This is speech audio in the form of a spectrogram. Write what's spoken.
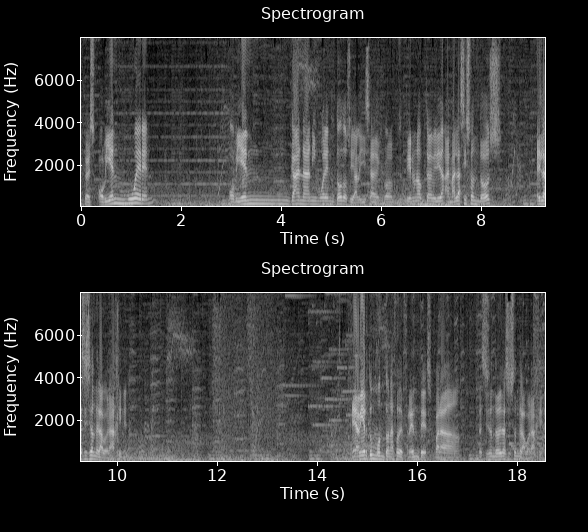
Entonces, o bien mueren O bien ganan y mueren todos Y, y tienen una optabilidad Además la Season 2 Es la Season de la vorágine He abierto un montonazo de frentes Para la Season 2 es la Season de la vorágine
